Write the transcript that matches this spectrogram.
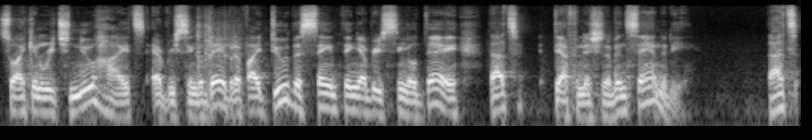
so I can reach new heights every single day. But if I do the same thing every single day, that's definition of insanity. That's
